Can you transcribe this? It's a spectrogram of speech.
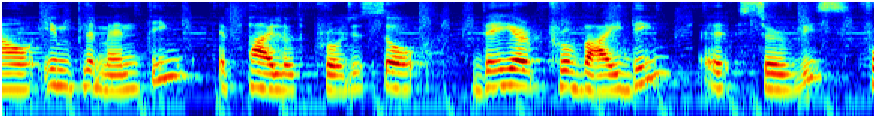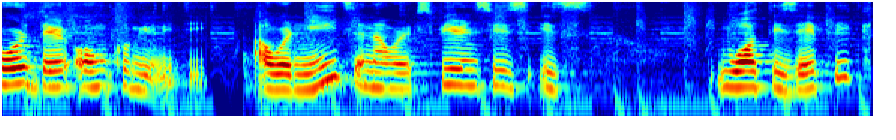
now implementing a pilot project, so they are providing a service for their own community. Our needs and our experiences is what is EPIC,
